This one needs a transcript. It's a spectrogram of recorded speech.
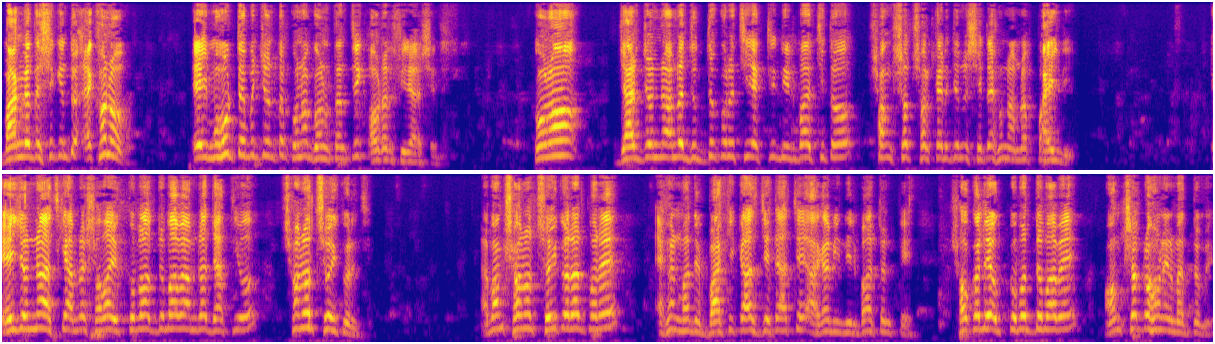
বাংলাদেশে কিন্তু এখনও এই মুহূর্তে পর্যন্ত কোনো গণতান্ত্রিক অর্ডার ফিরে আসেনি। কোন যার জন্য আমরা যুদ্ধ করেছি একটি নির্বাচিত সংসদ সরকারের জন্য, সেটা এখন আমরা পাইনি। এই জন্য আজকে আমরা সবাই ঐক্যবদ্ধভাবে আমরা জাতীয় সনদ সই করেছি। এবং সনদ সই করার পরে এখন আমাদের বাকি কাজ যেটা আছে আগামী নির্বাচনকে সকলে ঐক্যবদ্ধভাবে অংশগ্রহণের মাধ্যমে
